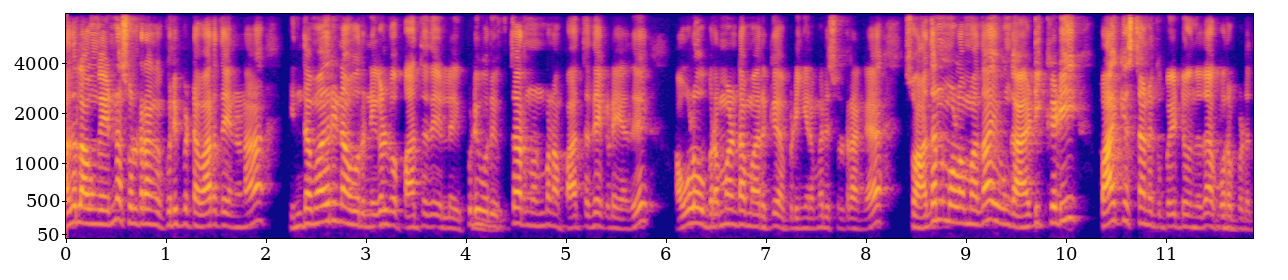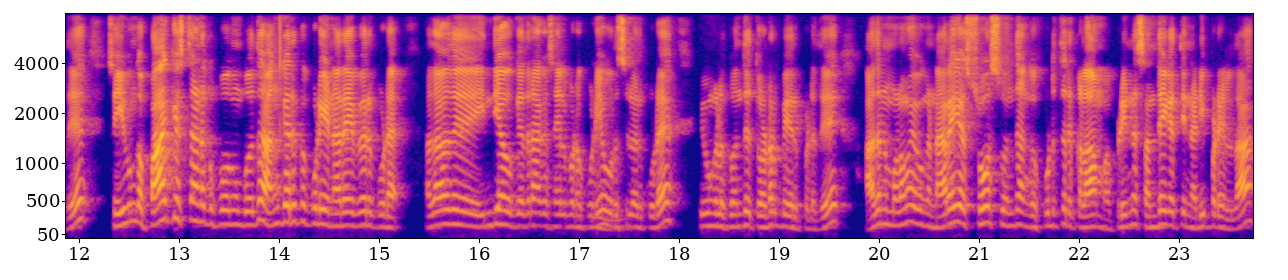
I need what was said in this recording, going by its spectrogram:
அதுல அவங்க என்ன சொல்றாங்க? குறிப்பிட்ட வார்த்தை என்னன்னா இந்த மாதிரி நான் ஒரு நிகழ்வை பார்த்ததே இல்லை. இப்படி ஒரு இஃப்தார் நோன்பை நான் பார்த்ததே கிடையாது. அவ்வளவு பிரம்மாண்டமா இருக்கு அப்படிங்கிற மாதிரி சொல்றாங்க. சோ அதன் மூலமா தான் இவங்க அடிக்கடி பாகிஸ்தானுக்கு போயிட்டு வந்ததா கூறப்படுது. சோ இவங்க பாகிஸ்தானுக்கு போகும்போது அங்க இருக்கக்கூடிய நிறைய பேர் கூட அதாவது இந்தியாவுக்கு எதிராக செயல்படக்கூடிய ஒரு சிலர் கூட இவங்களுக்கு வந்து தொடர்பு ஏற்படுது. அதன் மூலமா இவங்க நிறைய சோர்ஸ் வந்து அங்க கொடுத்திருக்கலாம் அப்படின்னு சந்தேகத்தின் அடிப்படையில் தான்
